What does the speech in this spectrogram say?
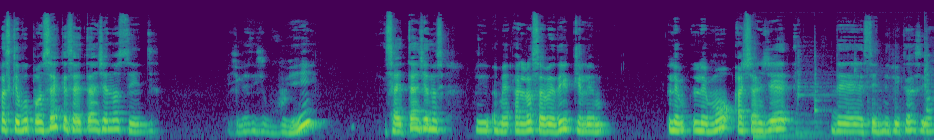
parce que vous pensez que ça a été un génocide. Je lui ai dit, oui, ça a été un génocide. Mais alors ça veut dire que le, le, le mot a changé de signification.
